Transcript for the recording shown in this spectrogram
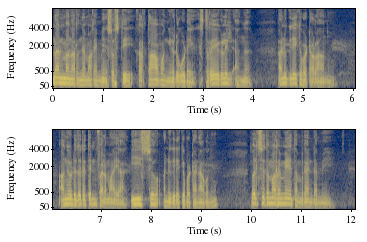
നന്മ നിറഞ്ഞ മറയമേ സ്വസ്തി കർത്താവ് അങ്ങയുടെ കൂടെ സ്ത്രീകളിൽ അങ്ങ് അനുഗ്രഹിക്കപ്പെട്ടവളാകുന്നു. അങ്ങയുടെ ദുരത്തിൻ ഫലമായ ഈശോ അനുഗ്രഹിക്കപ്പെട്ടാനാകുന്നു പരിശുദ്ധ മറമേ തമ്പുരാന്റെ അമ്മേ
